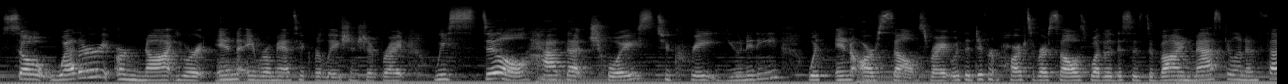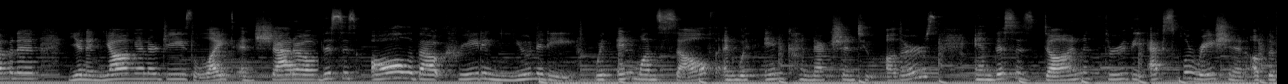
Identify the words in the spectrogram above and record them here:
So whether or not you're in a romantic relationship, right, we still have that choice to create unity within ourselves, right? With the different parts of ourselves, whether this is divine, masculine and feminine, yin and yang energies, light and shadow this is all about creating unity within oneself and within connection to others. And this is done through the exploration of the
